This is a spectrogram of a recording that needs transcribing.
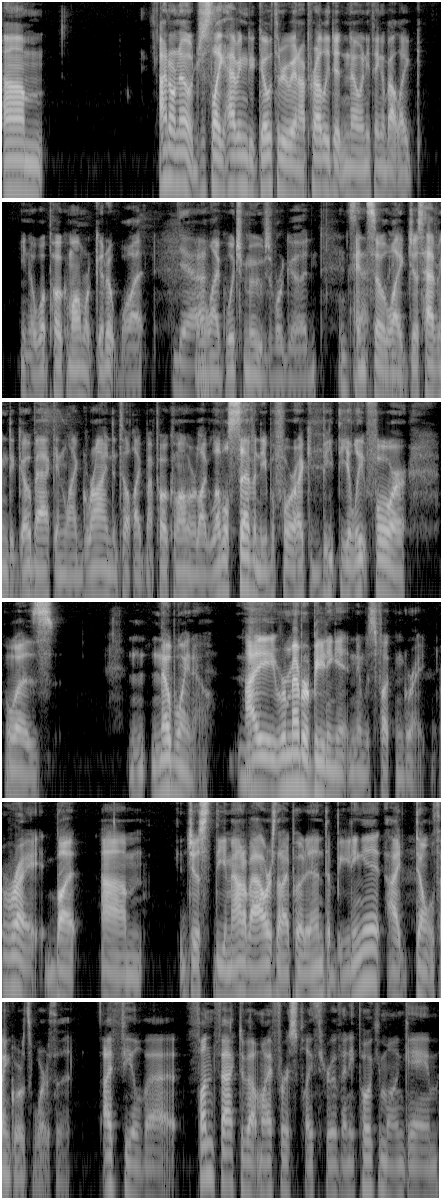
um, I don't know, just like having to go through, and I probably didn't know anything about like you know what Pokemon were good at what, yeah. and like which moves were good. exactly. And so like just having to go back and like grind until like my Pokemon were like level 70 before I could beat the Elite 4 was n- no bueno. I remember beating it and it was fucking great. right. But um just the amount of hours that I put into beating it, I don't think was worth it. I feel that. Fun fact about my first playthrough of any Pokemon game,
